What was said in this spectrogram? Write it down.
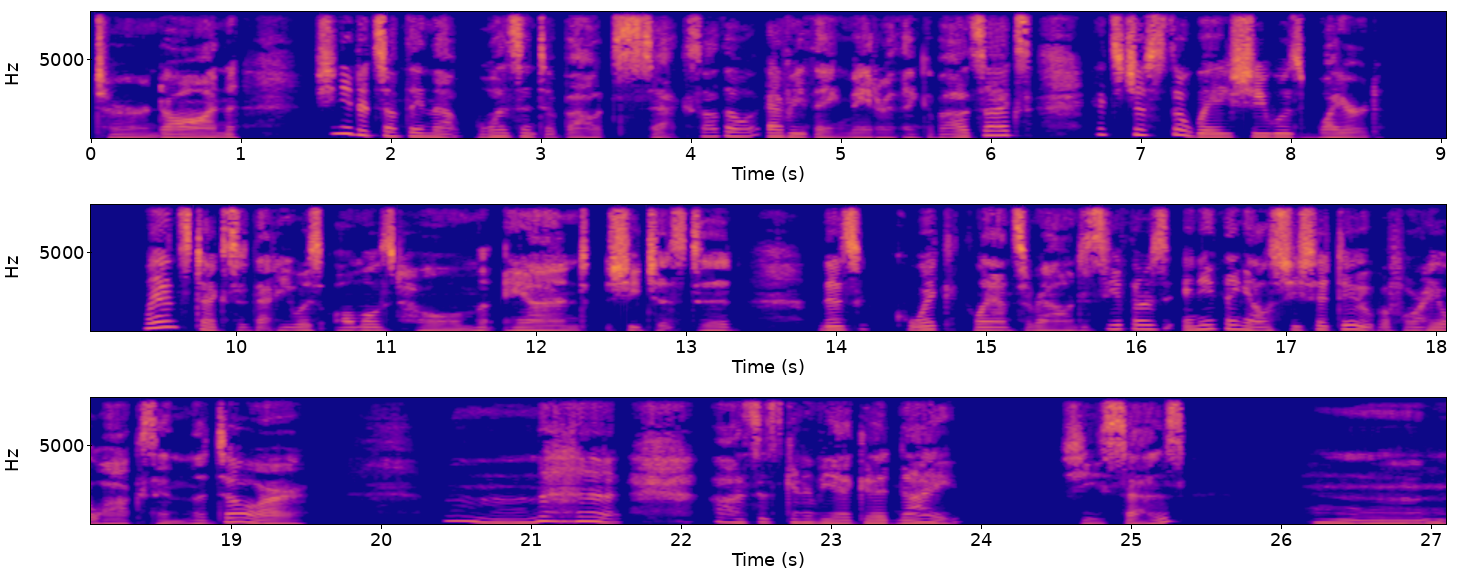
turned on. She needed something that wasn't about sex, although everything made her think about sex. It's just the way she was wired. Lance texted that he was almost home and she just did this quick glance around to see if there's anything else she should do before he walks in the door. Hmm. oh, this is going to be a good night, she says. Hmm.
